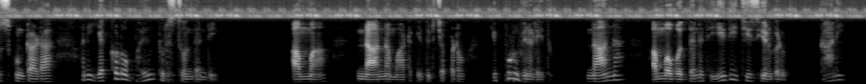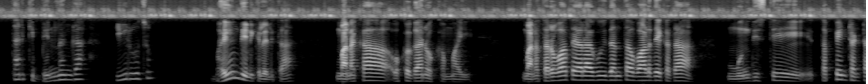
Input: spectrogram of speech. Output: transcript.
చూసుకుంటాడా అని ఎక్కడో భయం తొలుస్తోందండి. అమ్మ నాన్న మాటకు ఎదురు చెప్పడం ఎప్పుడూ వినలేదు. నాన్న అమ్మ వద్దన్నది ఏదీ చేసి ఎరుగడు. కానీ దానికి భిన్నంగా ఈరోజు భయం దేనికి లలిత. మనకా ఒక్కగానొక్క అమ్మాయి. మన తర్వాత ఎలాగూ ఇదంతా వాళ్ళదే కదా. ముందిస్తే తప్పేంటంట?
